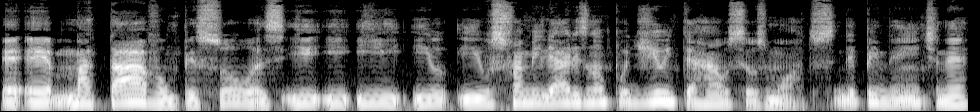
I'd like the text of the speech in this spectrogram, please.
é, é, matavam pessoas e, e, e, e, os familiares não podiam enterrar os seus mortos, independente né,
